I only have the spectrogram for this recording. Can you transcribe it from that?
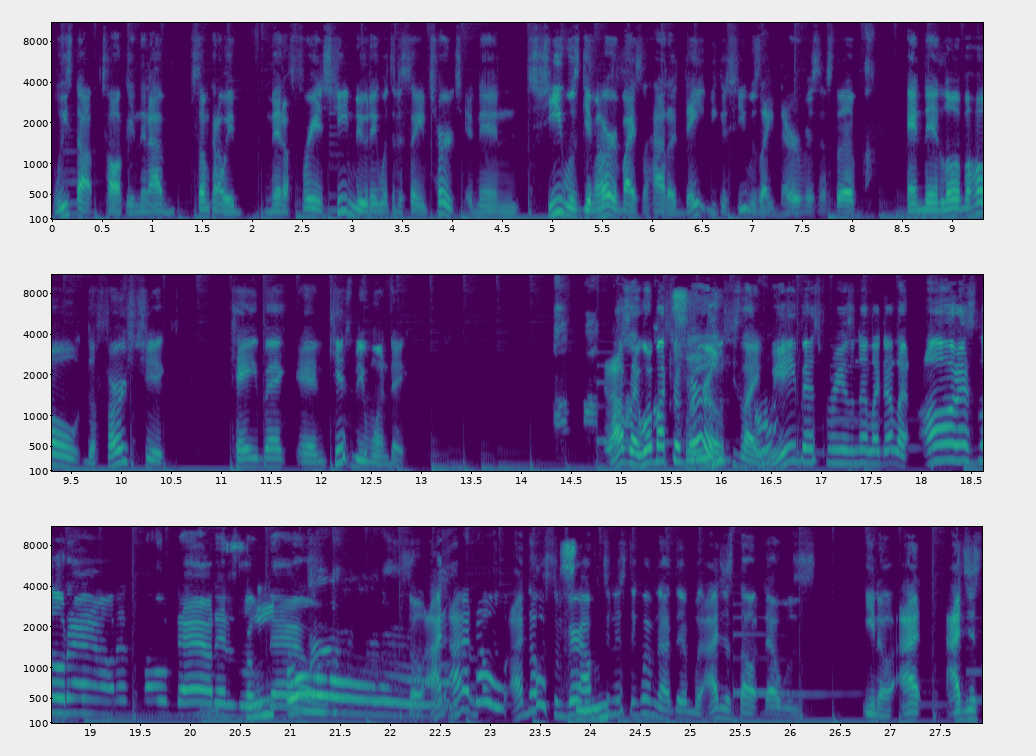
we stopped talking. Then I some kind of way met a friend she knew. They went to the same church, and then she was giving her advice on how to date because she was like nervous and stuff. And then lo and behold, the first chick came back and kissed me one day. And I was like, "What about your See? girl?" She's like, "We ain't best friends or nothing like that." I'm like, "Oh, that's low down. That's low down. That is low See? down." Oh. So I, I know I know some very opportunistic women out there, but I just thought that was, you know, I I just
